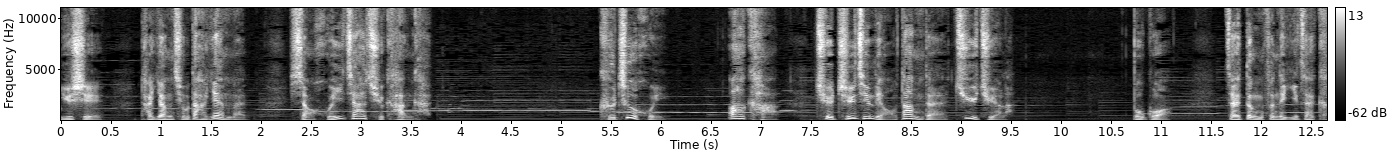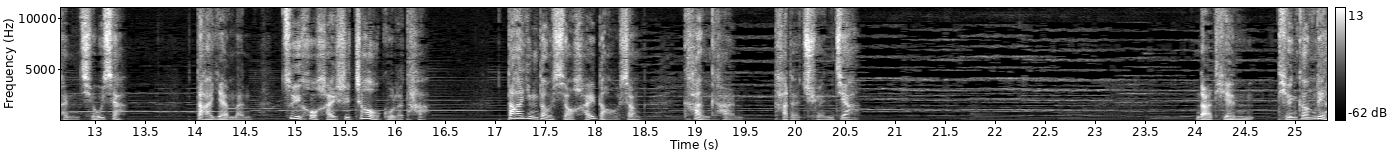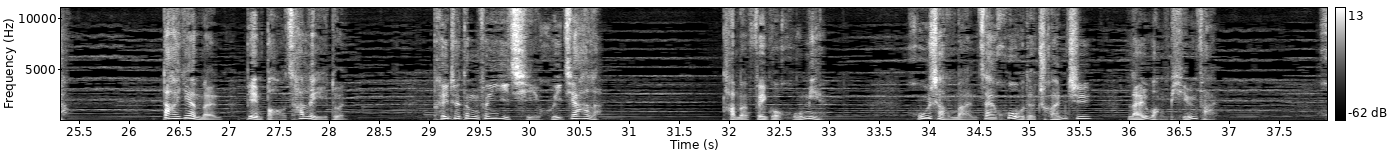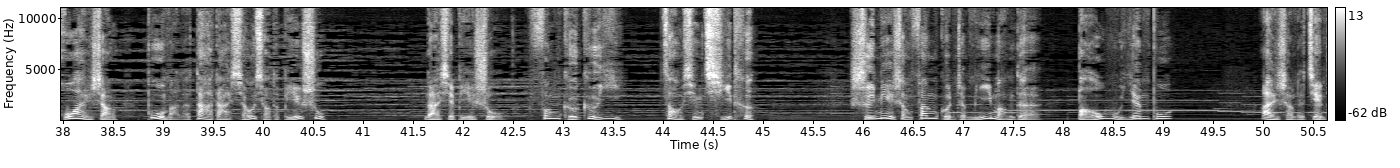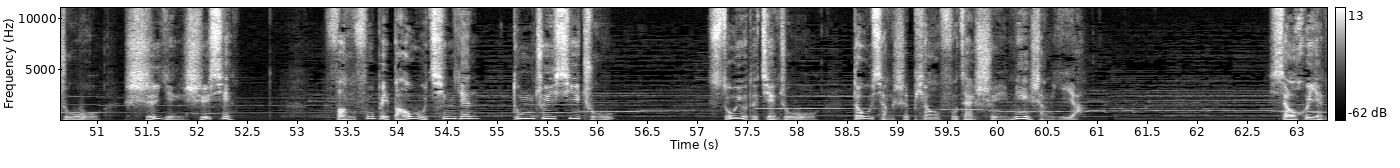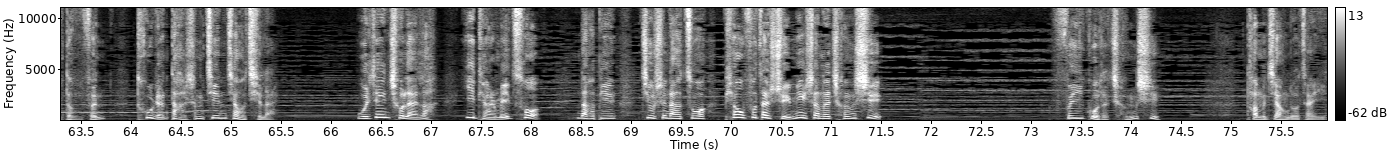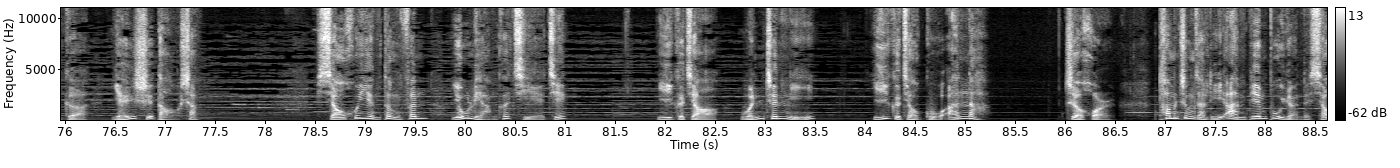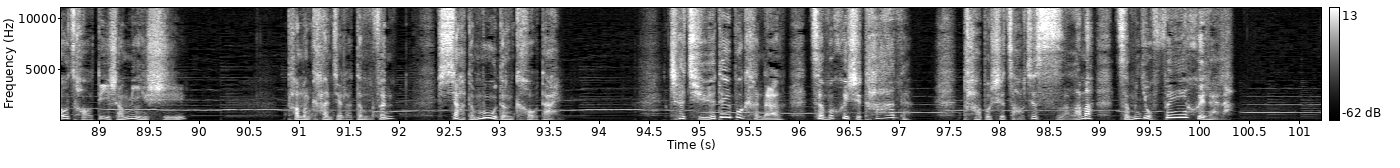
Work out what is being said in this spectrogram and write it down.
于是，他央求大雁们想回家去看看。可这回，阿卡却直截了当的拒绝了。不过，在邓芬的一再恳求下，大雁们最后还是照顾了他，答应到小海岛上看看他的全家。那天天刚亮。大雁们便饱餐了一顿，陪着邓芬一起回家了。他们飞过湖面，湖上满载货物的船只来往频繁，湖岸上布满了大大小小的别墅，那些别墅风格各异，造型奇特。水面上翻滚着迷茫的薄雾烟波，岸上的建筑物时隐时现，仿佛被薄雾轻烟东追西逐。所有的建筑物都像是漂浮在水面上一样。小灰眼邓芬突然大声尖叫起来：“我认出来了，一点儿没错，那边就是那座漂浮在水面上的城市。”飞过了城市，他们降落在一个岩石岛上。小灰雁邓芬有两个姐姐，一个叫文珍妮，一个叫古安娜。这会儿。他们正在离岸边不远的小草地上觅食，他们看见了邓芬，吓得目瞪口呆。这绝对不可能！怎么会是他呢？他不是早就死了吗？怎么又飞回来了？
